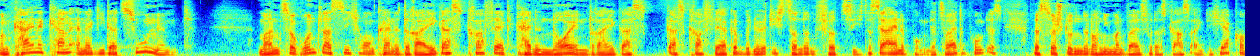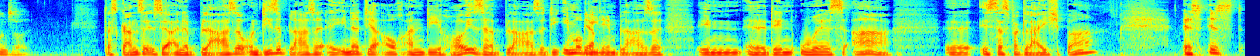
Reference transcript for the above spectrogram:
und keine Kernenergie dazu nimmt, man zur Grundlastsicherung keine drei Gaskraftwerke, keine neuen drei Gas Gaskraftwerke benötigt, sondern 40. Das ist der eine Punkt. Der zweite Punkt ist, dass zur Stunde noch niemand weiß, wo das Gas eigentlich herkommen soll. Das Ganze ist ja eine Blase und diese Blase erinnert ja auch an die Häuserblase, die Immobilienblase ja. in äh, den USA. Äh, ist das vergleichbar? Es ist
